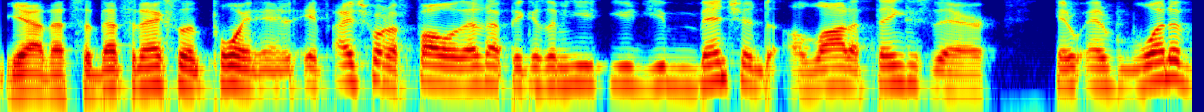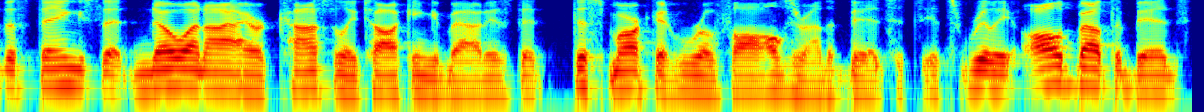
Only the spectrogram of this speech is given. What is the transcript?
Yeah, that's a, that's an excellent point. And if I just want to follow that up because I mean, you you, you mentioned a lot of things there, and, and, one of the things that Noah and I are constantly talking about is that this market revolves around the bids. It's it's really all about the bids.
